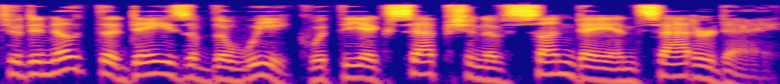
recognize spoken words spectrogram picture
to denote the days of the week with the exception of Sunday and Saturday.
